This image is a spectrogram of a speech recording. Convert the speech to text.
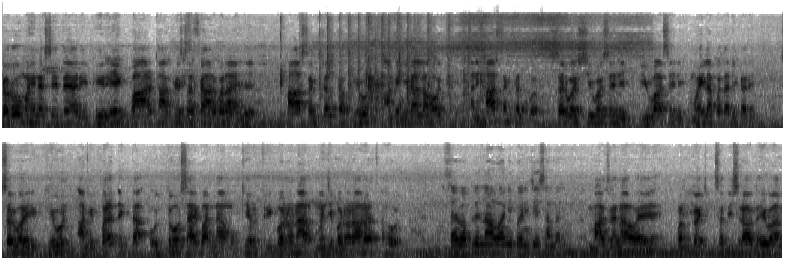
करो मेहनत से तयारी फिर एक बार ठाकरे सरकार बनाएंगे। हा संकल्प घेऊन आम्ही निघालो आहोत आणि हा संकल्प सर्व शिवसैनिक युवा सैनिक महिला पदाधिकारी सर्व घेऊन आम्ही परत एकदा उद्धव साहेबांना मुख्यमंत्री बनवणार म्हणजे बनवणारच आहोत. साहेब आपलं नाव आणि परिचय सांगा. माझं नाव आहे पंकज सतीशराव दहिवाल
